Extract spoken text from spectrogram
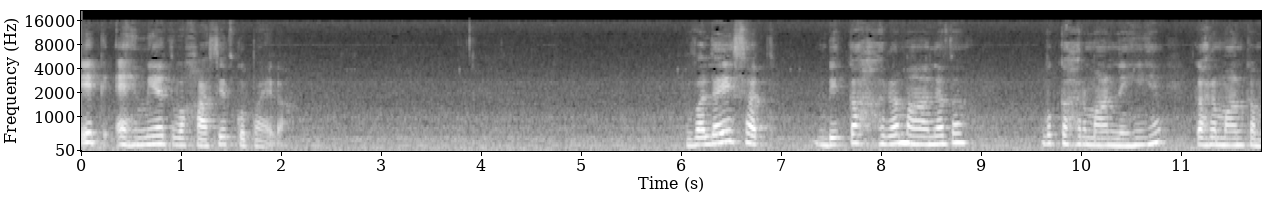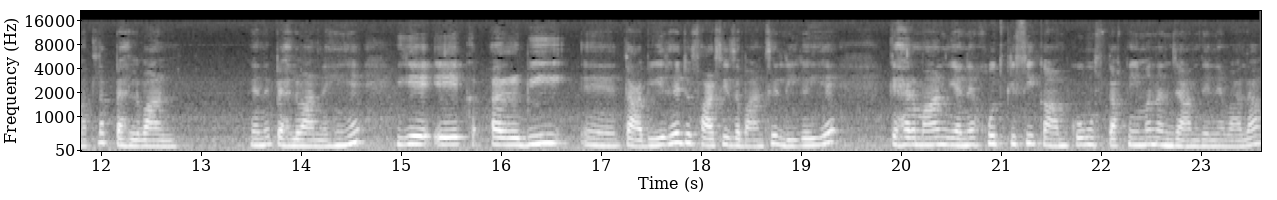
एक अहमियत व ख़ासियत को पाएगा। वलय सत बेकहरमानत, वो कहरमान नहीं है। कहरमान का मतलब पहलवान, यानी पहलवान नहीं है। ये एक अरबी ताबीर है जो फ़ारसी ज़बान से ली गई है। कहरमान यानी ख़ुद किसी काम को मुस्तकीमन अंजाम देने वाला,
